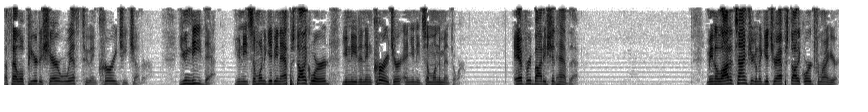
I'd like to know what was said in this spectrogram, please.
a fellow peer to share with to encourage each other. You need that. You need someone to give you an apostolic word, you need an encourager, and you need someone to mentor. Everybody should have that. I mean, a lot of times you're going to get your apostolic word from right here.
